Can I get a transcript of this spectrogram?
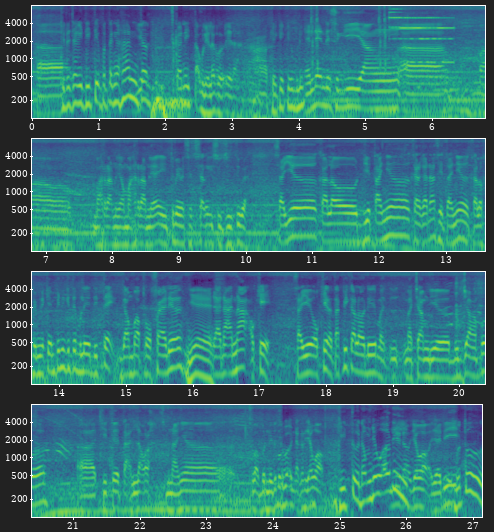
Uh, Kita cari titik pertengahan macam sekarang ni tak boleh lah kot. boleh lah. Ha, okey okey okey boleh. And then dari segi yang uh, ma- mahram dengan mahram ni eh, itu memang sangat isu sensitif lah. Saya kalau dia tanya kadang-kadang saya tanya kalau family camping ni kita boleh detect gambar profil dia. Yes. Ada anak-anak okey. Saya okey lah tapi kalau dia ma- macam dia bujang apa uh, kita tak allow lah sebenarnya sebab benda tu Sebab- nak kena jawab. Kita nak menjawab ni. Dia nak jawab. Jadi Betul.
